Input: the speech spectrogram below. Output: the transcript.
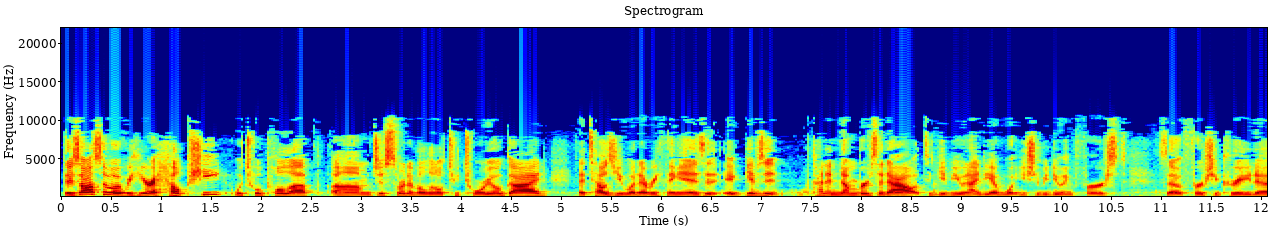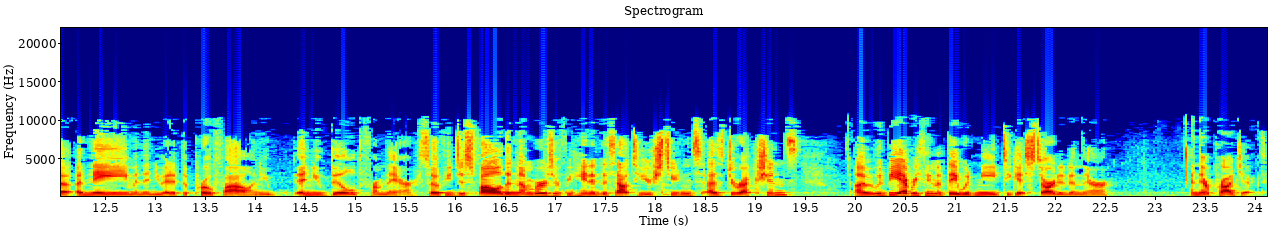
There's also over here a help sheet, which will pull up um, just sort of a little tutorial guide that tells you what everything is. It, it gives it kind of numbers it out to give you an idea of what you should be doing first. So first you create a, a, name and then you edit the profile and you and you build from there. So if you just follow the numbers or if you handed this out to your students as directions, uh, it would be everything that they would need to get started in their in their project.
